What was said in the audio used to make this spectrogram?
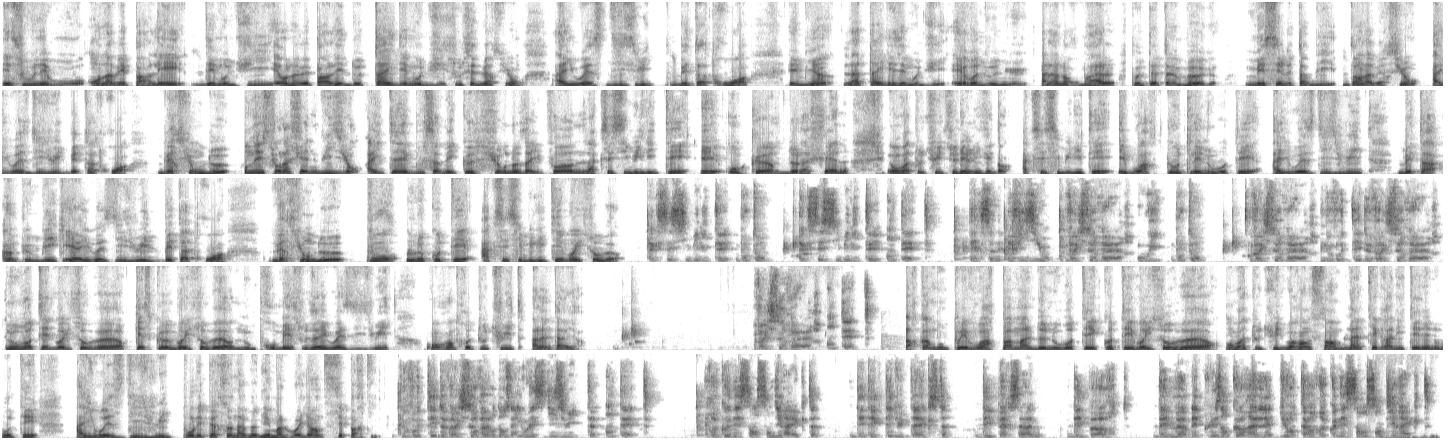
Et souvenez-vous, on avait parlé d'emoji et on avait parlé de taille d'emoji sous cette version iOS 18 bêta 3. Eh bien, la taille des emojis est redevenue à la normale. Peut-être un bug, mais c'est rétabli dans la version iOS 18 bêta 3 version 2. On est sur la chaîne Vision High Tech. Vous savez que sur nos iPhones, l'accessibilité est au cœur de la chaîne. Et on va tout de suite se diriger dans accessibilité et voir toutes les nouveautés iOS 18 bêta 1 public et iOS 18 bêta 3 version 2 pour le côté accessibilité VoiceOver. Accessibilité, bouton. Accessibilité en tête. Personne, vision, VoiceOver, oui, bouton. VoiceOver, nouveauté de VoiceOver. Nouveauté de VoiceOver, qu'est-ce que VoiceOver nous promet sous iOS 18 On rentre tout de suite à l'intérieur. VoiceOver en tête. Alors comme vous pouvez voir, pas mal de nouveautés côté VoiceOver. On va tout de suite voir ensemble l'intégralité des nouveautés iOS 18 pour les personnes aveugles et malvoyantes. C'est parti. Nouveauté de VoiceOver dans iOS 18 en tête. Reconnaissance en direct, détecter du texte, des personnes, des portes, des meubles et plus encore à l'aide du hauteur reconnaissance en direct.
